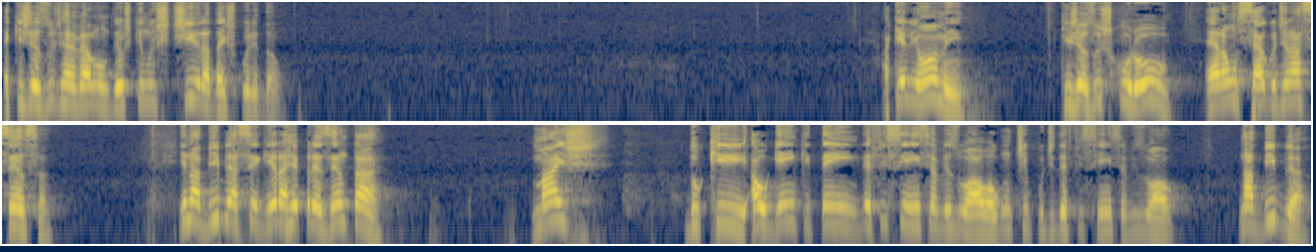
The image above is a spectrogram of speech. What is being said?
é que Jesus revela um Deus que nos tira da escuridão. Aquele homem que Jesus curou era um cego de nascença. E na Bíblia a cegueira representa mais do que alguém que tem deficiência visual, algum tipo de deficiência visual. Na Bíblia,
